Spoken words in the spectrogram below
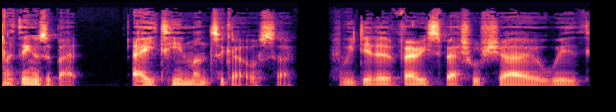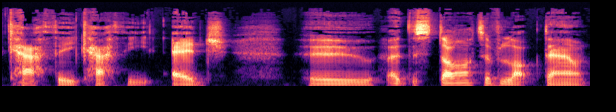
I think it was about 18 months ago or so, we did a very special show with Kathy, Kathy Edge, who at the start of lockdown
